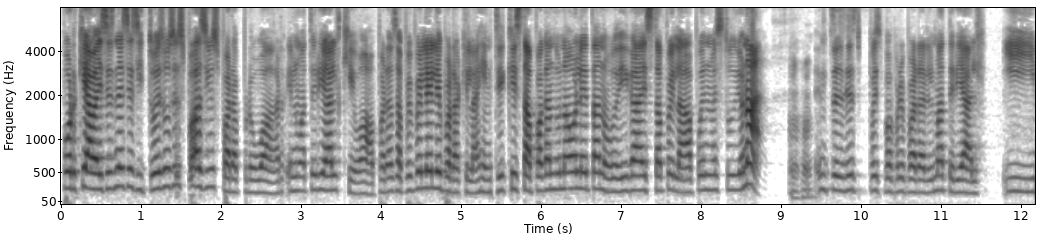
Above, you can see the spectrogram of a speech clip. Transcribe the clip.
Porque a veces necesito esos espacios para probar el material que va para Zapepelele, para que la gente que está pagando una boleta no diga, esta pelada pues no estudió nada. Ajá. Entonces, pues para preparar el material. Y,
